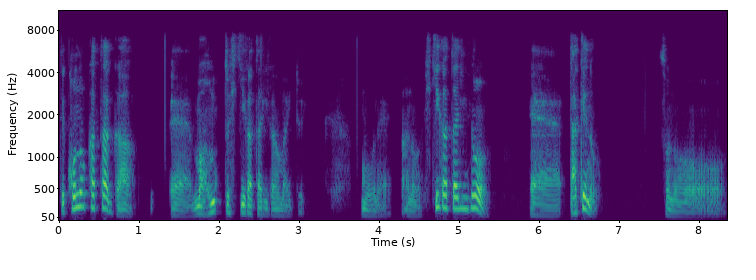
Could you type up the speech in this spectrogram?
で、この方が、えーまあ本当弾き語りがうまいという。もうね、あの、弾き語りの、えーだけの、その、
